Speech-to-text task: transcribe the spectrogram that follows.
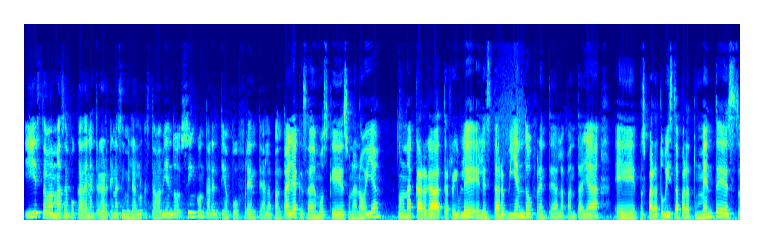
y estaba más enfocada en entregar que en asimilar lo que estaba viendo sin contar el tiempo frente a la pantalla, que sabemos que es una noia, una carga terrible el estar viendo frente a la pantalla, eh, pues para tu vista, para tu mente, es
